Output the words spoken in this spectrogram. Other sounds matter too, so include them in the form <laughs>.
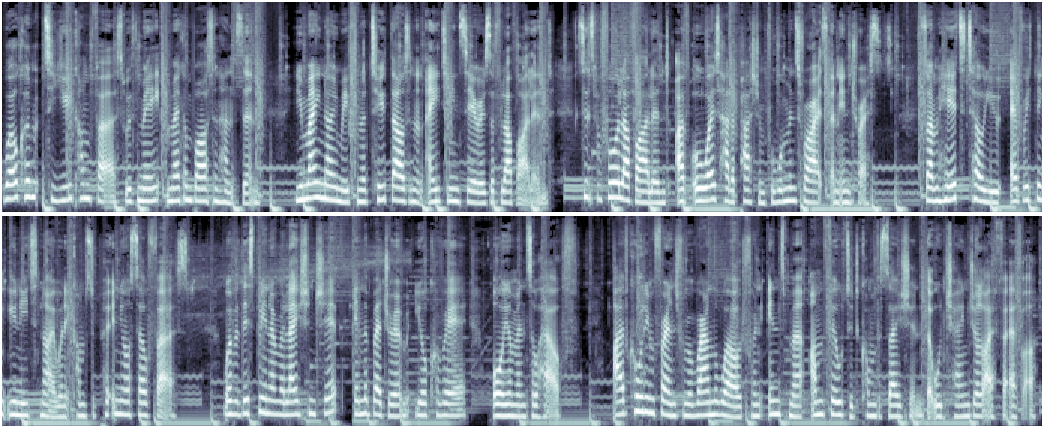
Welcome to You Come First with me, Megan Barton Hanson. You may know me from the 2018 series of Love Island. Since before Love Island, I've always had a passion for women's rights and interests. So I'm here to tell you everything you need to know when it comes to putting yourself first, whether this be in a relationship, in the bedroom, your career, or your mental health. I've called in friends from around the world for an intimate, unfiltered conversation that will change your life forever.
